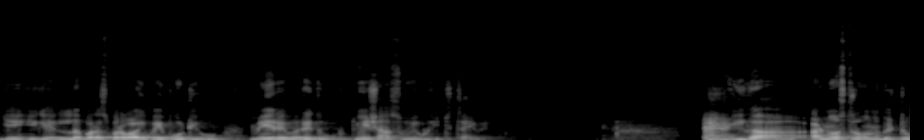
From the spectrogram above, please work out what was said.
ಜೇ ಹೀಗೆ ಎಲ್ಲ ಪರಸ್ಪರವಾಗಿ ಪೈಪೋಟಿಯು ಮೇರೆ ಬರೆದು ದ್ವೇಷಾಸೂಯೆಗಳು ಹೆಚ್ಚುತ್ತಾ ಇವೆ. ಈಗ ಅಣ್ಣು ಅಸ್ತ್ರವನ್ನು ಬಿಟ್ಟು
